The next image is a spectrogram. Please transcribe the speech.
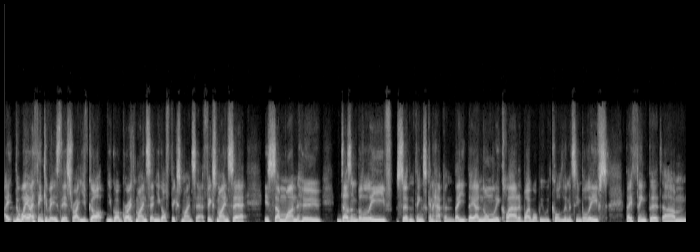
I, the way I think of it is this, right? You've got you've got growth mindset and you've got fixed mindset. A fixed mindset is someone who doesn't believe certain things can happen. They they are normally clouded by what we would call limiting beliefs. They think that um,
